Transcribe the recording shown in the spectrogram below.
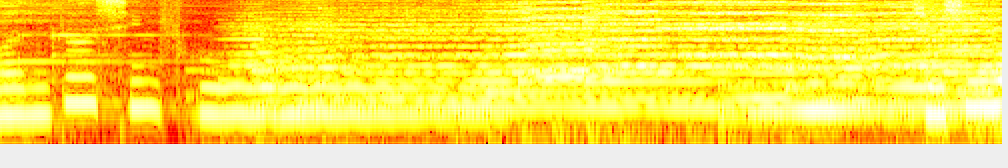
稳的幸福，这是我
